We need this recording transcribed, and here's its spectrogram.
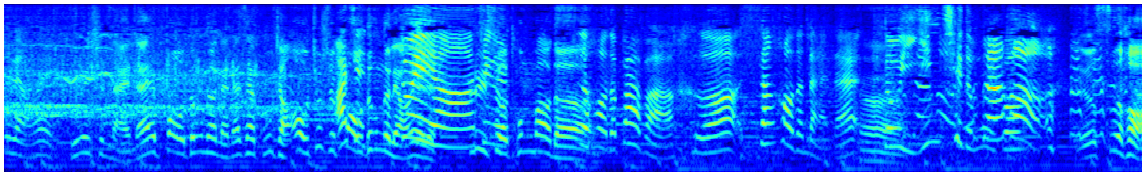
这两位。一位是奶奶爆灯的，奶奶在鼓掌。哦，就是爆灯的两位。对呀，绿色通报的四号的爸爸和三号的奶奶都以殷切的目光。有 四号。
